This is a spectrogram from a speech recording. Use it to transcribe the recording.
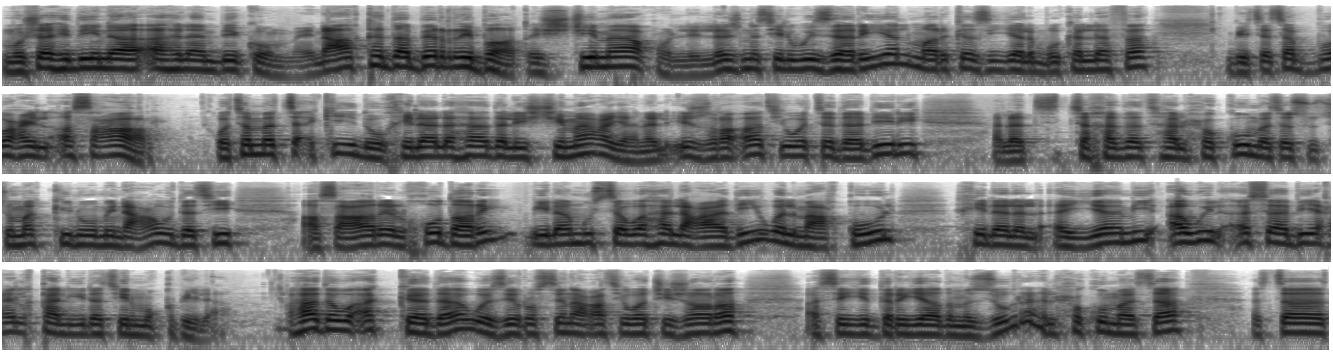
مشاهدينا أهلا بكم. انعقد بالرباط اجتماع للجنة الوزارية المركزية المكلفة بتتبع الأسعار. وتم التأكيد خلال هذا الاجتماع أن الإجراءات والتدابير التي اتخذتها الحكومة ستمكن من عودة أسعار الخضر إلى مستواها العادي والمعقول خلال الأيام أو الأسابيع القليلة المقبلة. هذا وأكد وزير الصناعة والتجارة السيد رياض مزور أن الحكومة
